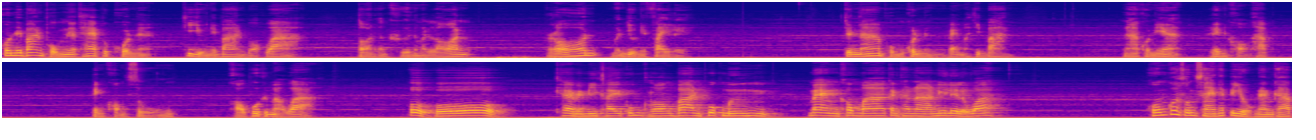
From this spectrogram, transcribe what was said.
คนในบ้านผมเนี่ยแทบทุกคนเนี่ยที่อยู่ในบ้านบอกว่า ตอนกลางคืนมันร้อน ร้อนเหมือนอยู่ในไฟเลย จนหน้าผมคนหนึ่งแวะมาที่บ้านน้าคนเนี้ยเล่นของครับ เป็นของสูง เขาพูดขึ้นมาว่า โอ้โห แค่ไม่มีใครคุ้มครองบ้านพวกมึง แม่งเข้ามากันขนาดนี้เลยเหรอวะ ผมก็สงสัยในประโยคนั้นครับ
